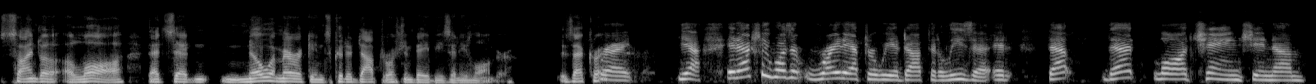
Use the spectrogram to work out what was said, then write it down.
signed a, a, law that said no Americans could adopt Russian babies any longer. Is that correct? Right. Yeah. It actually wasn't right after we adopted Eliza. It that that law changed in um,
